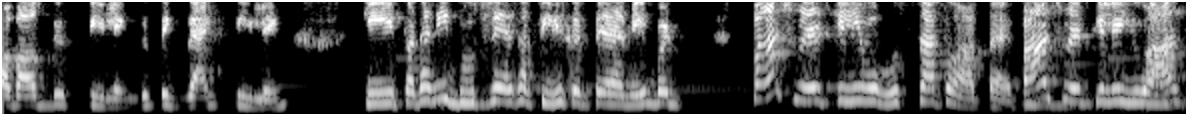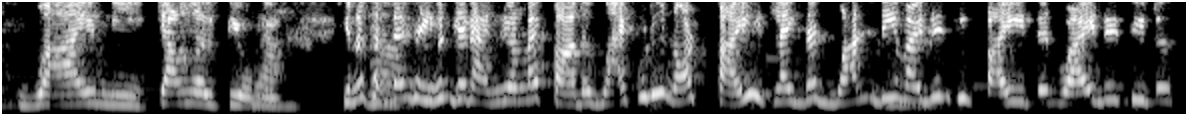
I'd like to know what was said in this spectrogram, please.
about this feeling, this exact feeling. कि पता नहीं दूसरे ऐसा फील करते हैं नहीं बट पाँच मिनट के लिए वो गुस्सा तो आता है। पाँच hmm. मिनट के लिए यू आज वाई मी क्या गलती हो गई? You know sometimes I even get angry on my father why could he not fight like that one day why didn't he fight and why didn't he just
